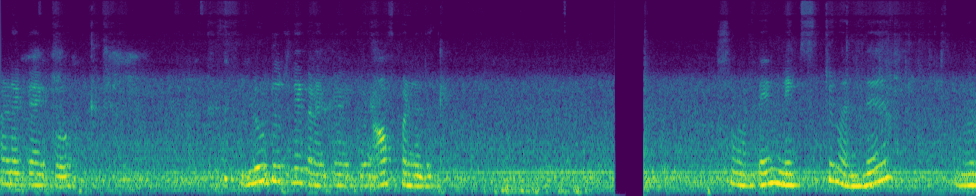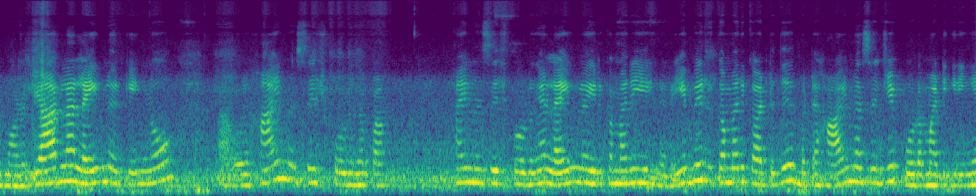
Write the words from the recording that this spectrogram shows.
கனெக்ட் ஆகிருக்கோ ப்ளூடூத்லேயே கனெக்ட் ஆகிருக்கு ஆஃப் பண்ணதுக்கு ஒன் தென் நெக்ஸ்ட்டு வந்து இன்னொரு மாடல் யாரெல்லாம் லைவில் இருக்கீங்களோ ஒரு ஹாய் மெசேஜ் போடுங்கப்பா. ஹாய் மெசேஜ் போடுங்க. லைவில் இருக்க மாதிரி நிறைய பேர் இருக்க மாதிரி காட்டுது. பட் ஹாய் மெசேஜே போட மாட்டேங்கிறீங்க.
